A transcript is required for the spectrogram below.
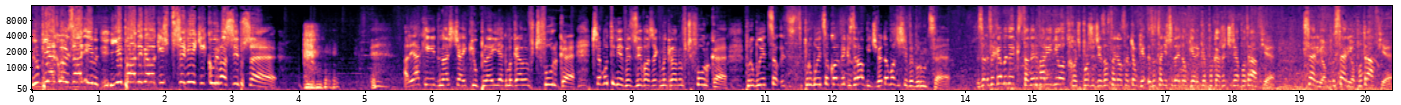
No biegłem za nim! Jebany miał jakieś przewiki, kurwa, szybsze! Ale jakie 11 IQ play, jak my gramy w czwórkę? Czemu ty mnie wyzywasz, jak my gramy w czwórkę? Próbuję, co, próbuję cokolwiek zrobić, wiadomo, że się wywrócę. Z zagramy Nexta, Nerwary nie odchodź, proszę cię, zostań, ostatnią, zostań jeszcze na jedną gierkę, pokażę ci, że ja potrafię. Serio, serio, potrafię.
